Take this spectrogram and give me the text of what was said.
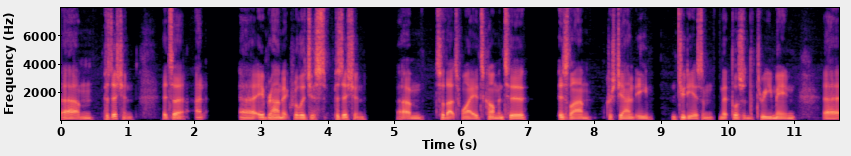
um, position. It's a an uh, Abrahamic religious position, um, so that's why it's common to Islam, Christianity, Judaism. That those are the three main uh,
